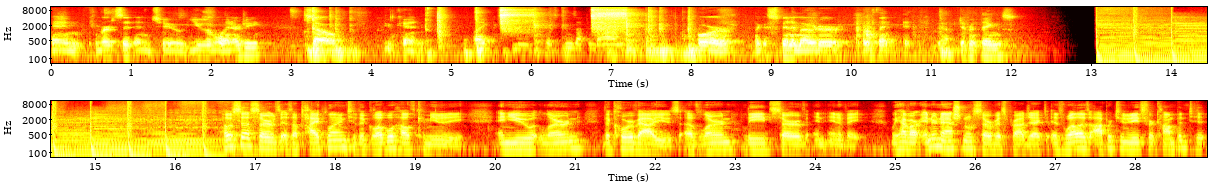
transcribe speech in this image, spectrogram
and converts it into usable energy. So you can like move pistons up and down, or like a spin a motor, or th- different things. HOSA serves as a pipeline to the global health community, and you learn the core values of learn, lead, serve, and innovate. We have our international service project as well as opportunities for competi-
